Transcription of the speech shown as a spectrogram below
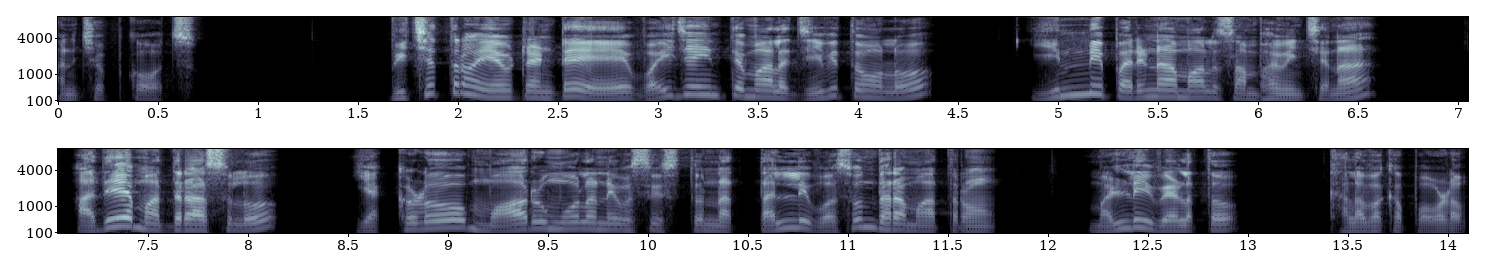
అని చెప్పుకోవచ్చు. విచిత్రం ఏమిటంటే వైజయంతిమాల జీవితంలో ఇన్ని పరిణామాలు సంభవించినా అదే మద్రాసులో ఎక్కడో మారుమూల నివసిస్తున్న తల్లి వసుంధర మాత్రం మళ్ళీ వీళ్ళతో కలవకపోవడం.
